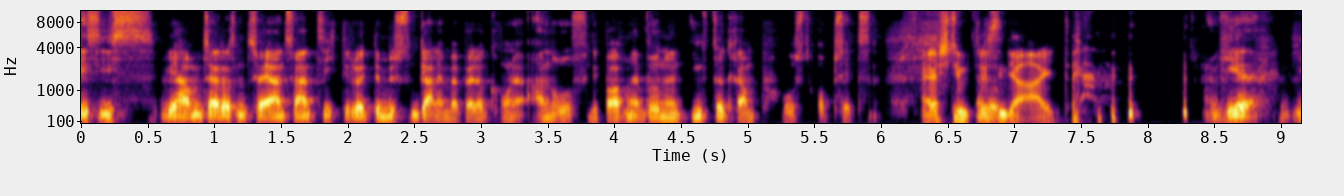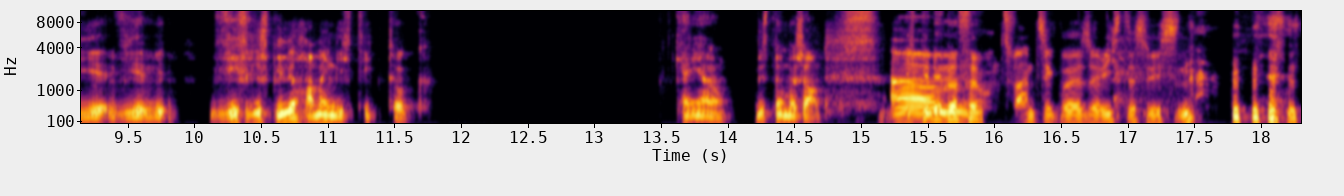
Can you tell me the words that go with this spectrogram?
es ist, wir haben 2022, die Leute müssen gar nicht mehr bei der Krone anrufen, die brauchen einfach nur einen Instagram-Post absetzen. Ja, stimmt, wir also, sind ja alt. wir, wir, wir, wir, wie viele Spieler haben eigentlich TikTok? Keine Ahnung, müssen wir mal schauen. Ich ähm, bin über 25, woher soll ich das wissen?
